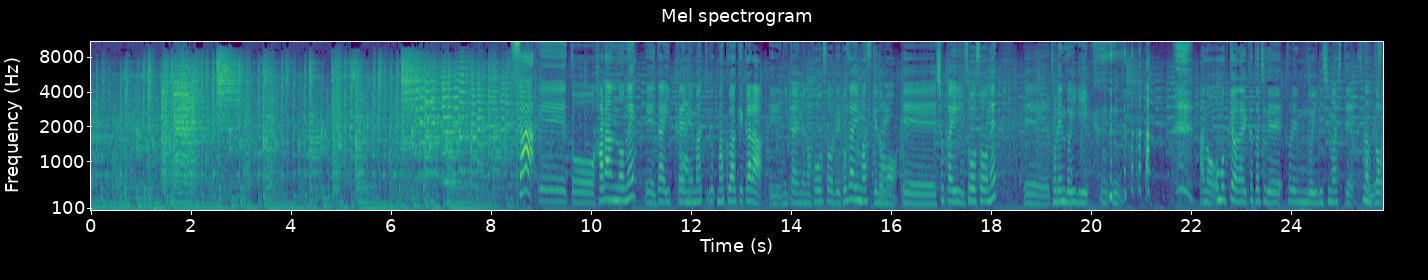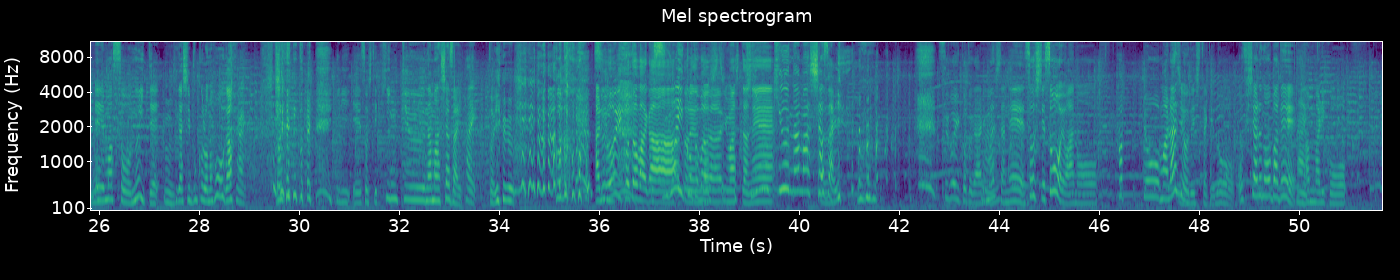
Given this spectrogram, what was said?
えー、と波乱のね、えー第1回目幕,、幕開けから、え2回目の放送でございますけども、えー初回早々ね、えートレンド入り。うんうん。あの思ってはない形でトレンド入りしまして、ね。なんと A マッソを抜いて、うん。東袋の方がはいトレンド入り、えーそして緊急生謝罪はい。ということもありす。ごい言葉がすごい言葉がしましたね。緊急生謝罪、すごいことがありましたね、そしてそうよあの発表まあラジオでしたけど、オフィシャルの場ではい。あんまりこ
